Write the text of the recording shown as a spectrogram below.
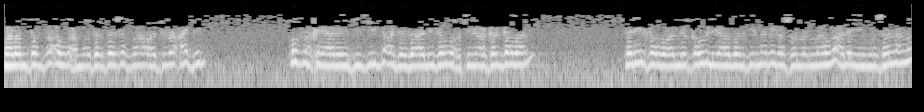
walam tanfacu wax matarta shafaacatu axadin qof akhyaarayntiisii bacda daalika waktigaa ka gadaan daliilka waa liqowli hadalkii nabiga sala allahu calayhi wasalama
